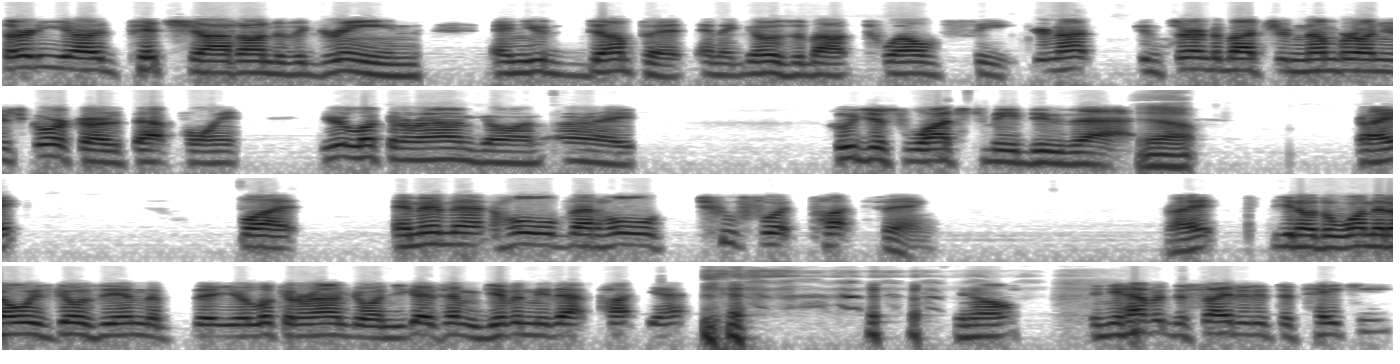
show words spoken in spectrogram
30 yard pitch shot onto the green and you dump it and it goes about 12 feet? You're not concerned about your number on your scorecard at that point. You're looking around going, all right, who just watched me do that? Yeah. right? But and then that whole that whole two foot putt thing, right? You know, the one that always goes in that, that you're looking around going, you guys haven't given me that putt yet, you know, and you haven't decided it's a takey.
